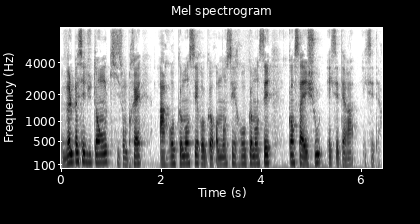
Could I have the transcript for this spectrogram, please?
veulent passer du temps, qui sont prêts à recommencer, recommencer, recommencer quand ça échoue, etc. etc.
